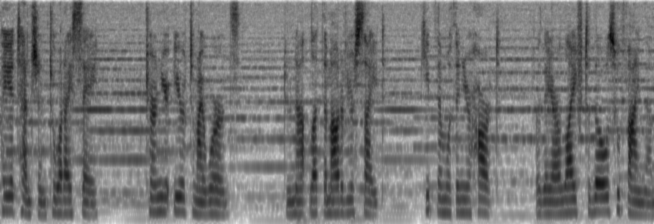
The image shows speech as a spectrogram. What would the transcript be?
pay attention to what I say. Turn your ear to my words. Do not let them out of your sight. Keep them within your heart, for they are life to those who find them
